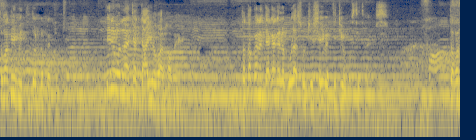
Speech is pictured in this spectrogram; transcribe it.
তোমাকেই মৃত্যুদণ্ড পেত তিনি বললেন আচ্ছা যাই হবার হবে। ততক্ষণে দেখা গেল, গুলা সুঠি সেই ব্যক্তিটি উপস্থিত হয়ে গেছে। তখন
